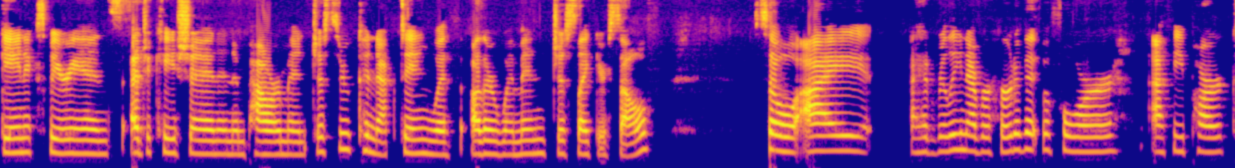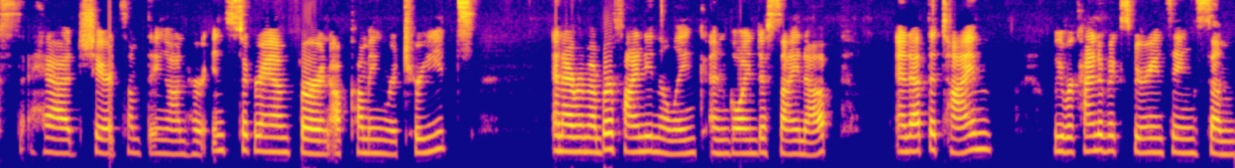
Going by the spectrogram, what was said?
gain experience, education, and empowerment just through connecting with other women just like yourself. So I I had really never heard of it before. Effie Parks had shared something on her Instagram for an upcoming retreat. And I remember finding the link and going to sign up. And at the time, we were kind of experiencing some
